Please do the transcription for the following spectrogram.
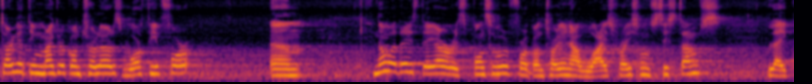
targeting microcontrollers worth effort. Um, nowadays, they are responsible for controlling a wide range of systems, like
